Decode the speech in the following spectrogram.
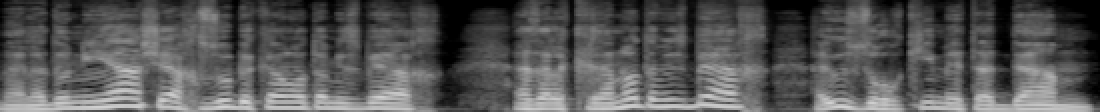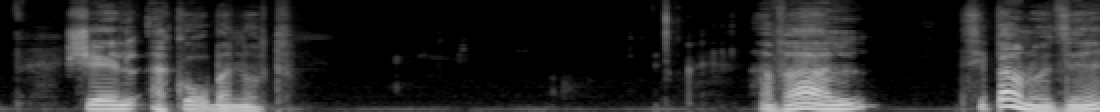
ועל אדוניה שאחזו בקרנות המזבח. אז על קרנות המזבח היו זורקים את הדם של הקורבנות. אבל, סיפרנו את זה,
